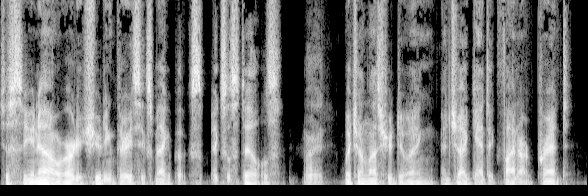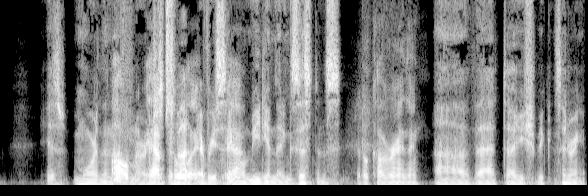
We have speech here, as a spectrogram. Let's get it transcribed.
just so you know, we're already shooting 36 megapixel stills, Right. which unless you're doing a gigantic fine art print, is more than Oh, enough for just about every single Yeah. medium in existence It'll cover anything. uh, that uh, you should be considering it.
